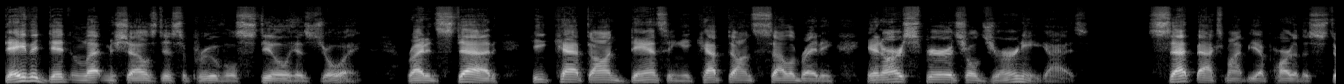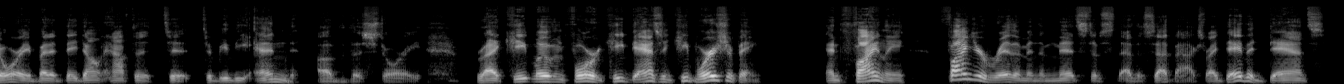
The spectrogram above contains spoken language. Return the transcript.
David didn't let Michelle's disapproval steal his joy, right? Instead, he kept on dancing, he kept on celebrating in our spiritual journey, guys. Setbacks might be a part of the story, but they don't have to, to, to be the end of the story, right? Keep moving forward, keep dancing, keep worshiping. And finally, find your rhythm in the midst of, of the setbacks, right? David danced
